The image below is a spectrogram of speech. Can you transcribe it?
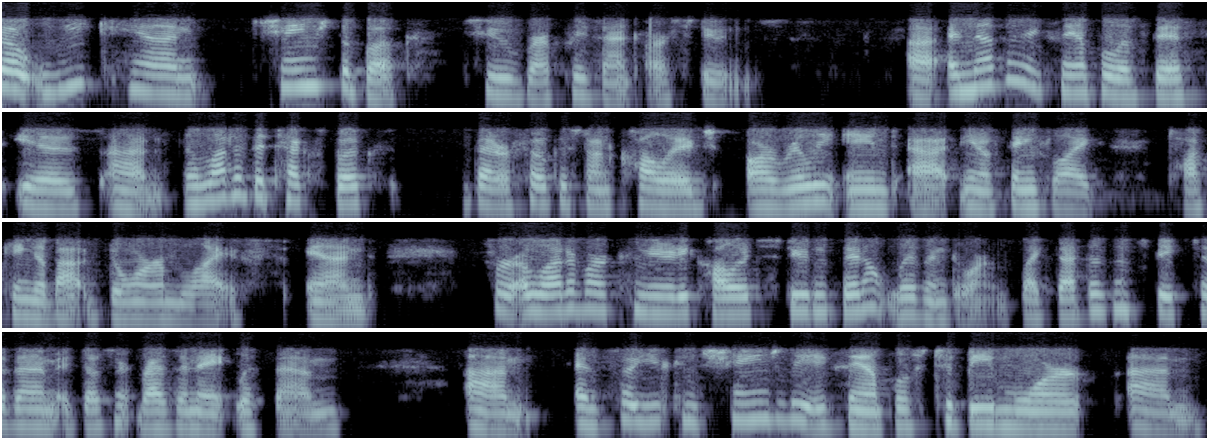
So we can change the book to represent our students. Uh, another example of this is um, a lot of the textbooks that are focused on college are really aimed at, you know, things like talking about dorm life. And for a lot of our community college students, they don't live in dorms. Like that doesn't speak to them. It doesn't resonate with them. Um, and so you can change the examples to be more um,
